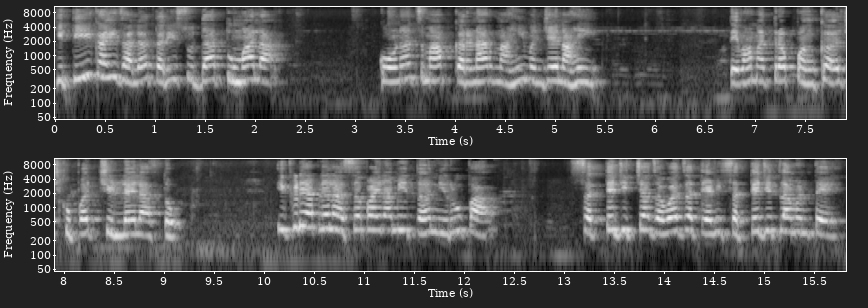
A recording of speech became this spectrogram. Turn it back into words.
कितीही काही झालं तरीसुद्धा तुम्हाला कोणच माफ करणार नाही म्हणजे नाही. तेव्हा मात्र पंकज खूपच चिडलेला असतो. इकडे आपल्याला असं पाहायला मिळतं निरूपा सत्यजितच्या जवळ जाते आणि सत्यजितला म्हणते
